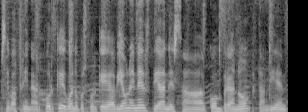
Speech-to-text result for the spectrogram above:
se va a frenar. ¿Por qué? Bueno, pues porque había una inercia en esa compra, ¿no? También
